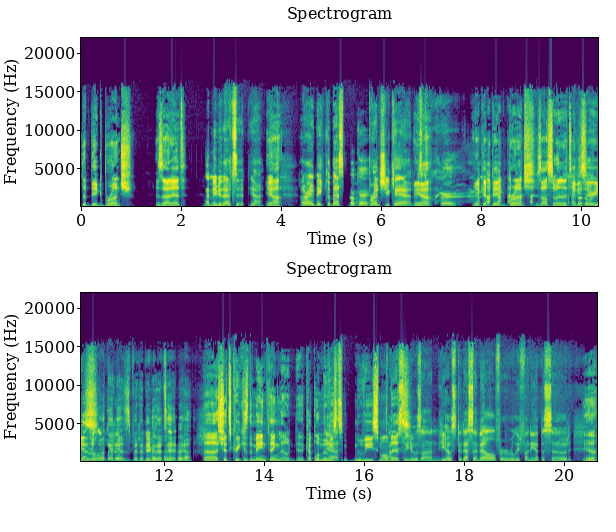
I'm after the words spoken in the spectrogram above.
the Big Brunch. Is that it? Uh, maybe that's it. Yeah. Make- Yeah. All right. Make the best Okay. brunch you can. Yeah. Great. Make a big brunch. Is also in a TV know what- I don't know what that is, but maybe that's it. Yeah. Uh, Schitt's Creek is the main thing, though. A couple of movies, movie small bits. Obviously, he was on. He hosted SNL for a really funny episode. Yeah,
